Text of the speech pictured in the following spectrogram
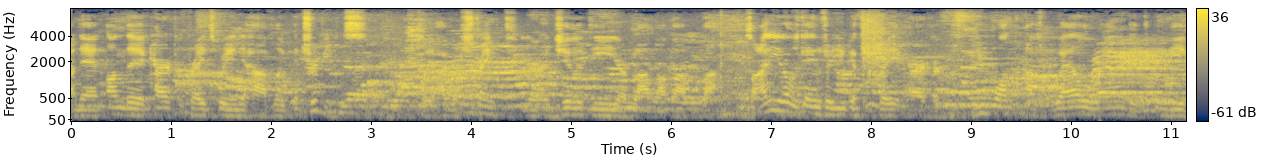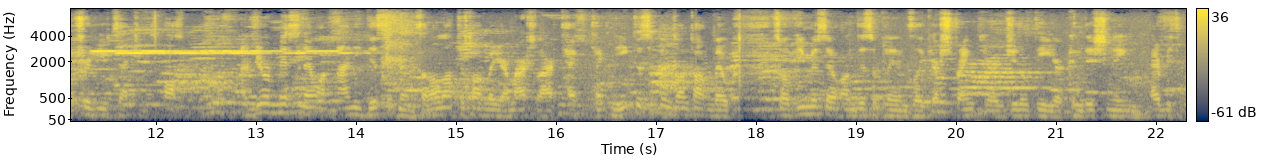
And then on the character create screen you have like attributes. So you have your strength, your agility, your blah blah blah blah. So any of those games where you get to create a character, you want as well rounded in the attribute section as possible. And if you're missing out on any disciplines, and I'm not just talking about your martial art tech technique disciplines, I'm talking about so if you miss out on disciplines like your strength, your agility, your conditioning, everything,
